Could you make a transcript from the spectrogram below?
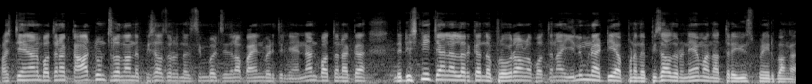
ஃபர்ஸ்ட் என்னன்னு பார்த்தோன்னா கார்ட்டூன்ஸில் தான் அந்த பிசாசோட இந்த சிம்பிள்ஸ் இதெல்லாம் பயன்படுத்திருக்கேன். என்னன்னு பார்த்தோன்னாக்கா இந்த டிஸ்னி சேனலில் இருக்க அந்த ப்ரோக்ராமில் பார்த்தோன்னா இலும் நாட்டி அப்படின்னு அந்த பிசாசோட நேம் அந்த அத்தனை யூஸ் பண்ணியிருப்பாங்க.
